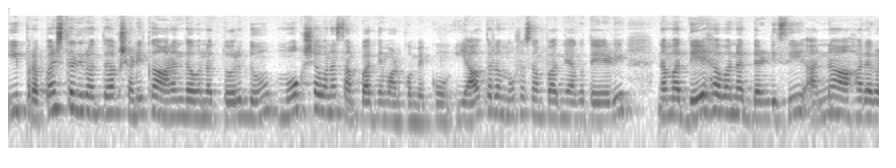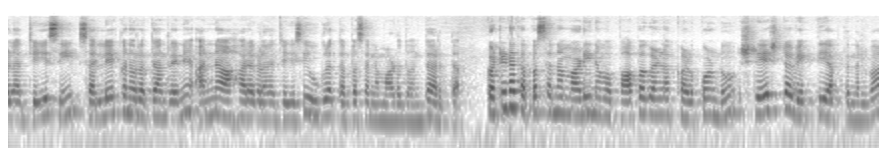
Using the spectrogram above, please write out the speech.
ಈ ಪ್ರಪಂಚದಲ್ಲಿರುವಂತಹ ಕ್ಷಣಿಕ ಆನಂದವನ್ನು ತೊರೆದು ಮೋಕ್ಷವನ್ನು ಸಂಪಾದನೆ ಮಾಡ್ಕೊಬೇಕು. ಯಾವ ಥರ ಮೋಕ್ಷ ಸಂಪಾದನೆ ಆಗುತ್ತೆ ಹೇಳಿ? ನಮ್ಮ ದೇಹವನ್ನು ದಂಡಿಸಿ ಅನ್ನ ಆಹಾರಗಳನ್ನ ತ್ಯಜಿಸಿ ಸಲ್ಲೇಖನ ವ್ರತ ಅಂದ್ರೇನೆ ಅನ್ನ ಆಹಾರಗಳನ್ನ ತ್ಯಜಿಸಿ ಉಗ್ರ ತಪಸ್ಸನ್ನ ಮಾಡೋದು ಅಂತ ಅರ್ಥ. ಕಠಿಣ ತಪಸ್ಸನ್ನು ಮಾಡಿ ನಮ್ಮ ಪಾಪಗಳನ್ನ ಕಳ್ಕೊಂಡು ಶ್ರೇಷ್ಠ ವ್ಯಕ್ತಿ ಆಗ್ತಾನಲ್ವಾ?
